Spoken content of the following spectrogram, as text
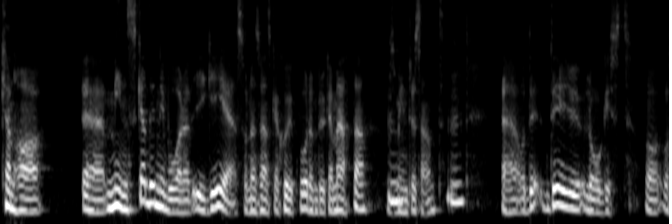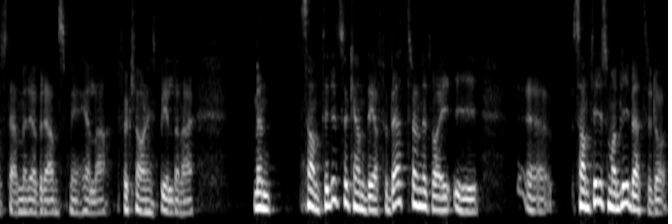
kan ha eh, minskade nivåer av IgE som den svenska sjukvården brukar mäta. Som är intressant. Eh, och det, det är ju logiskt och, och stämmer överens med hela förklaringsbilden här. Men samtidigt så kan det förbättrandet vara i, i eh, samtidigt som man blir bättre då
